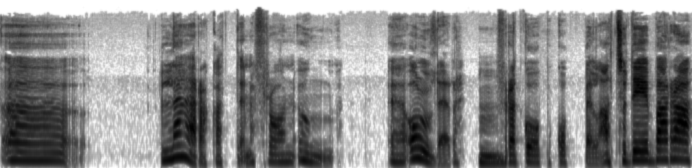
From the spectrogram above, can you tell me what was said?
äh, lära katten från ung äh, ålder mm. för att gå på koppel. Alltså det är bara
